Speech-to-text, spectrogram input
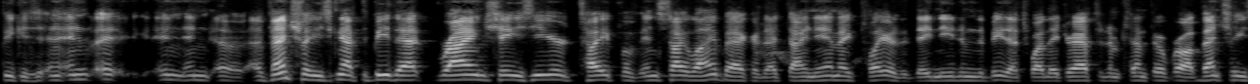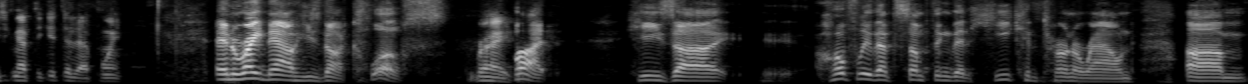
because and and and, and uh, eventually he's going to have to be that Ryan Shazier type of inside linebacker, that dynamic player that they need him to be. That's why they drafted him tenth overall. Eventually, he's going to have to get to that point. And right now, he's not close. Right, but he's uh hopefully that's something that he can turn around. Um,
